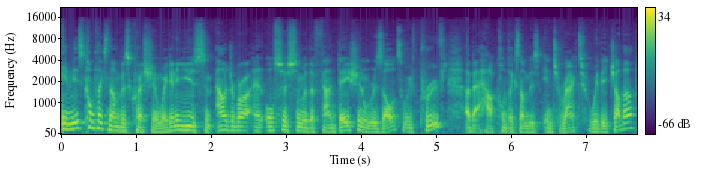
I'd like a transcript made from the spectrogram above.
In this complex numbers question, we're going to use some algebra and also some of the foundational results that we've proved about how complex numbers interact with each other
